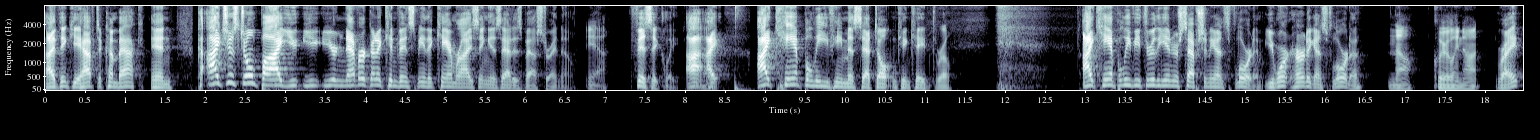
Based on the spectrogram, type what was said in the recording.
I think you have to come back, and I just don't buy you. you you're never going to convince me that Cam Rising is at his best right now, yeah. physically. I, I I can't believe he missed that Dalton Kincaid throw. I can't believe he threw the interception against Florida. You weren't hurt against Florida, No, clearly not. right?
